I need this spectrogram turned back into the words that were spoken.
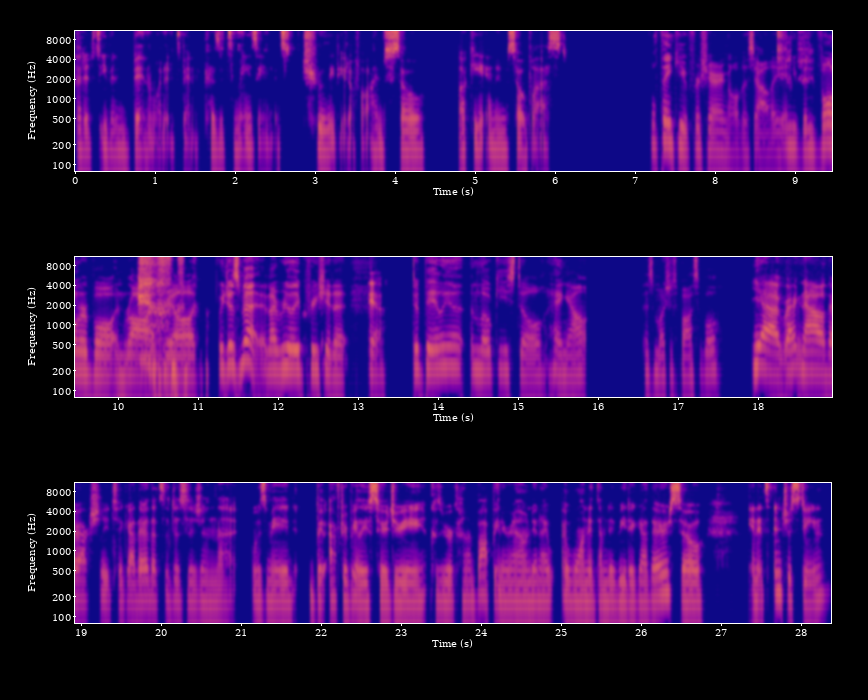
that it's even been what it's been because it's amazing. It's truly beautiful. I'm so lucky and I'm so blessed. Well, thank you for sharing all this, Ally. And you've been vulnerable and raw and real. we just met, and I really appreciate it. Yeah. Do Bailey and Loki still hang out as much as possible? Yeah, right now they're actually together. That's a decision that was made after Bailey's surgery because we were kind of bopping around and I, I wanted them to be together. So, and it's interesting.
